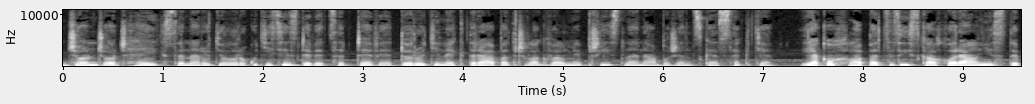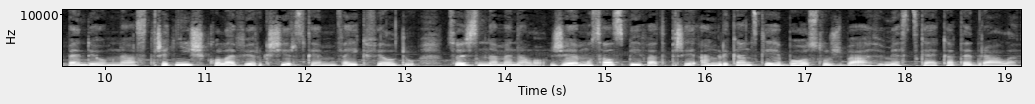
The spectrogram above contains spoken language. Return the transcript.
John George Haig se narodil roku 1909 do rodiny, která patřila k velmi přísné náboženské sektě. Jako chlapec získal chorální stipendium na střední škole v Yorkshireském Wakefieldu, což znamenalo, že musel zpívat při anglikánských bohoslužbách v městské katedrále.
